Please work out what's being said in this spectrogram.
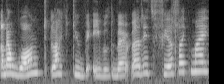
And I want like to be able to wear it, but it feels like my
